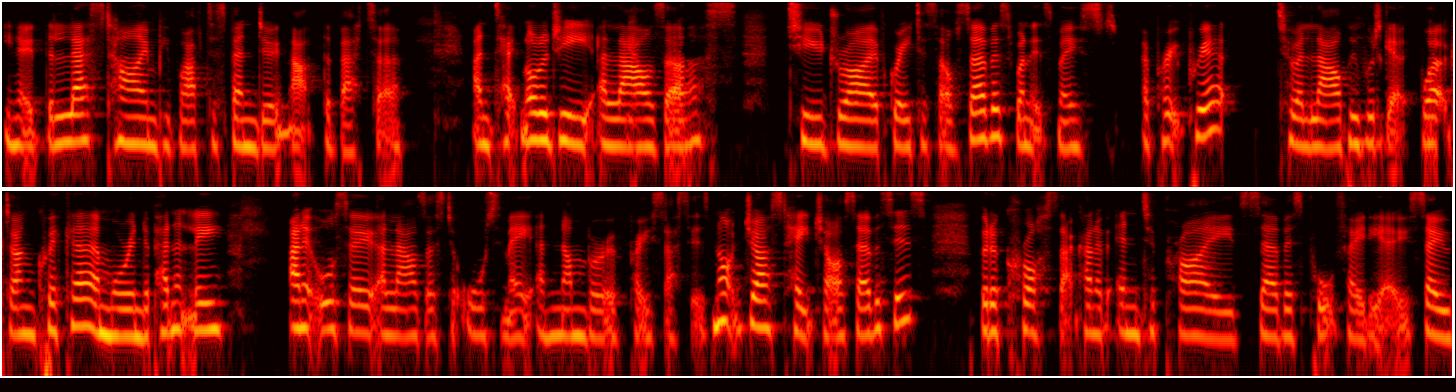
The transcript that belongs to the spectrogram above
you know, the less time people have to spend doing that, the better. And technology allows us to drive greater self service when it's most appropriate to allow people to mm. get work done quicker and more independently. And it also allows us to automate a number of processes, not just HR services, but across that kind of enterprise service portfolio. So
